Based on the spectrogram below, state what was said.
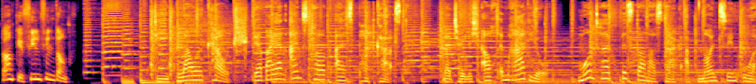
Danke, vielen, vielen Dank. Die blaue Couch, der Bayern 1 Talk als Podcast. Natürlich auch im Radio. Montag bis Donnerstag ab 19 Uhr.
